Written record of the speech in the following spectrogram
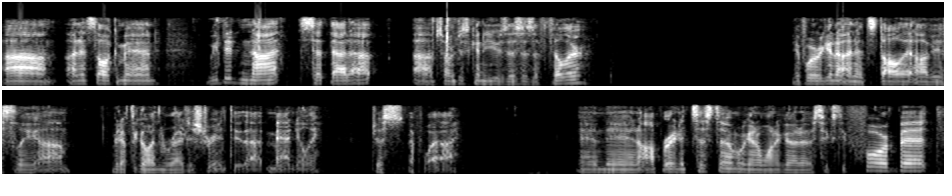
Um, uninstall command. We did not set that up, um, so I'm just going to use this as a filler. If we were going to uninstall it, obviously, um, we'd have to go in the registry and do that manually, just FYI. And then operating system, we're going to want to go to 64-bit.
